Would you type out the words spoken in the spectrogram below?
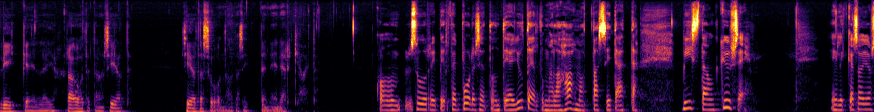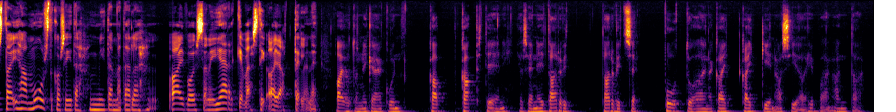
liikkeelle ja rauhoitetaan sieltä, sieltä suunnalta sitten energioita. Kun on suurin piirtein puolisen tuntia juteltumalla hahmottaa sitä, että mistä on kyse. Eli se on jostain ihan muusta kuin siitä, mitä mä täällä aivoissani järkevästi ajattelen. Aivot on ikään kuin kap, kapteeni ja sen ei tarvitse puuttua aina kaikkiin asioihin, vaan antaa –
